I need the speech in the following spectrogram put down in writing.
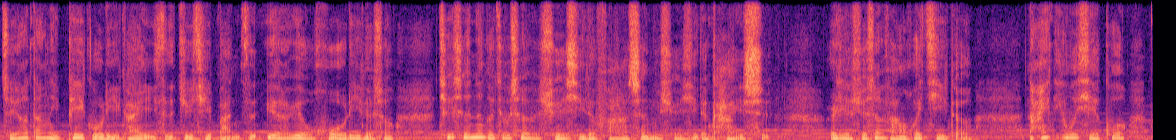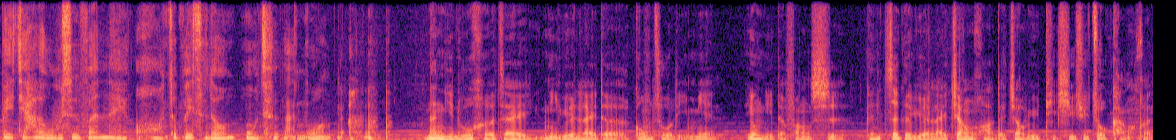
只要当你屁股离开椅子，举起板子，越来越有活力的时候，其实那个就是学习的发生，学习的开始。而且学生反而会记得哪一题我写过，被加了五十分呢？哦，这辈子都没齿难忘啊。那你如何在你原来的工作里面，用你的方式跟这个原来僵化的教育体系去做抗衡？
